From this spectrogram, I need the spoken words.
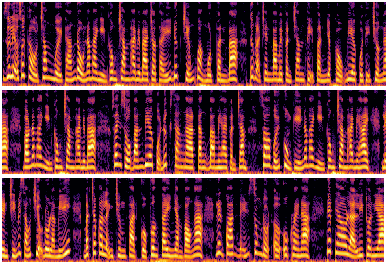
Dữ liệu xuất khẩu trong 10 tháng đầu năm 2023 cho thấy Đức chiếm khoảng 1 phần 3, tức là trên 30% thị phần nhập khẩu bia của thị trường Nga vào năm 2023. Doanh số bán bia của Đức sang Nga tăng 32% so với cùng kỳ năm 2022 lên 96 triệu đô la Mỹ, bất chấp các lệnh trừng phạt của phương Tây nhằm vào Nga liên quan đến xung đột ở Ukraine. Tiếp theo là Lithuania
